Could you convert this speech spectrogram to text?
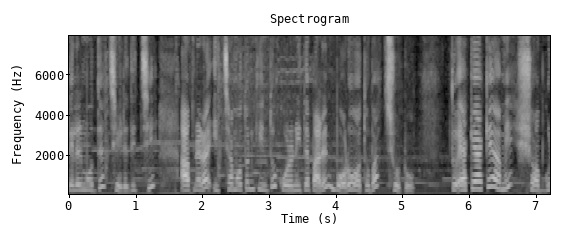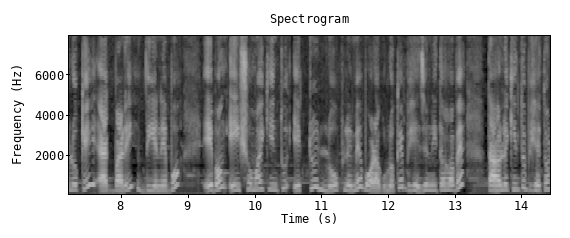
তেলের মধ্যে ছেড়ে দিচ্ছি। আপনারা ইচ্ছা মতন কিন্তু করে নিতে পারেন, বড় অথবা ছোট। তো একে একে আমি সবগুলোকেই একবারেই দিয়ে নেব এবং এই সময় কিন্তু একটু লো ফ্লেমে বড়াগুলোকে ভেজে নিতে হবে। তাহলে কিন্তু ভেতর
